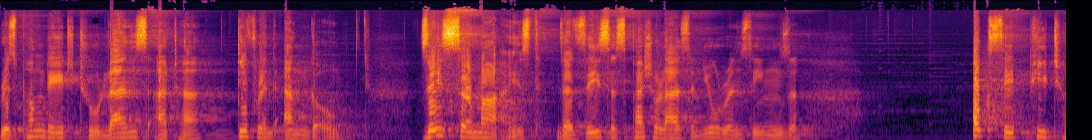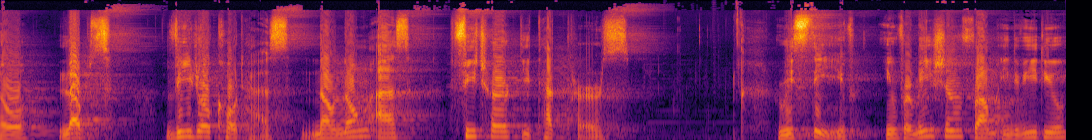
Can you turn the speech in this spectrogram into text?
responded to lines at a different angle. They surmised that these specialized neurons in the occipital lobes visual cortex, now known as feature detectors, receive information from individual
